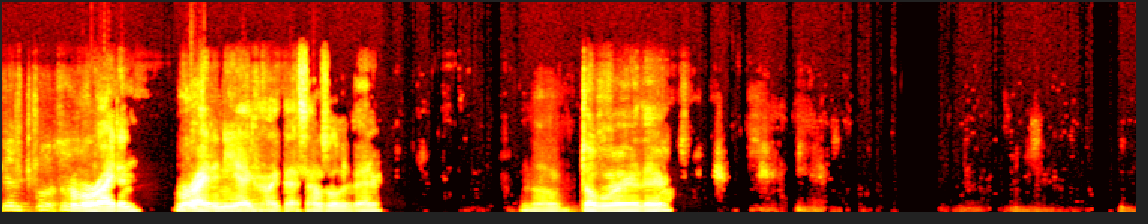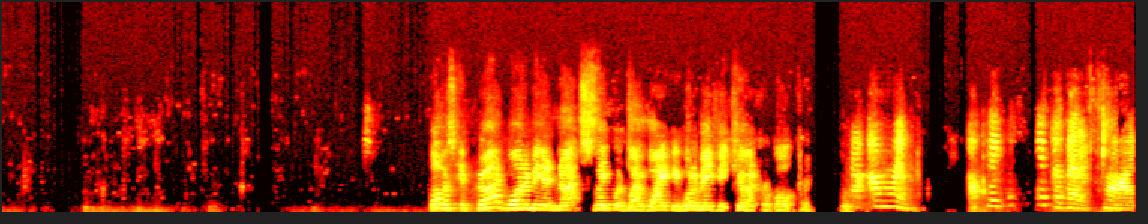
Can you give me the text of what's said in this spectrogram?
Then go to Or Maraudon. Maraudon EX. I like that. Sounds a little bit better. little double rare there. Well, if God wanted me to not sleep with my wife, he would have made me John Travolta. I'm. I'll take give a better try.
